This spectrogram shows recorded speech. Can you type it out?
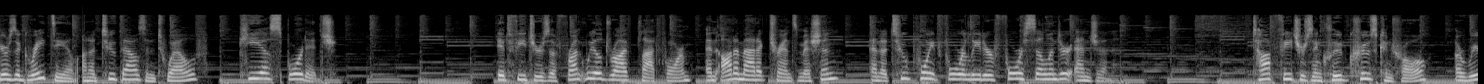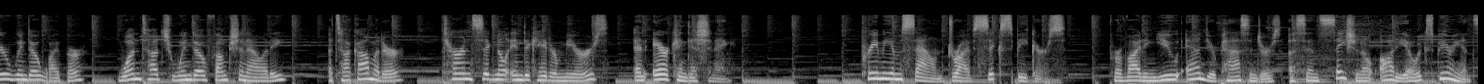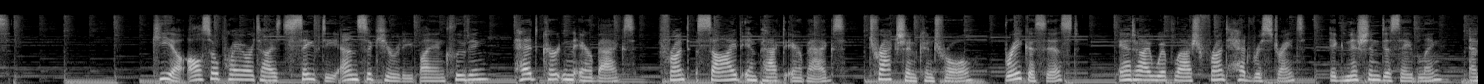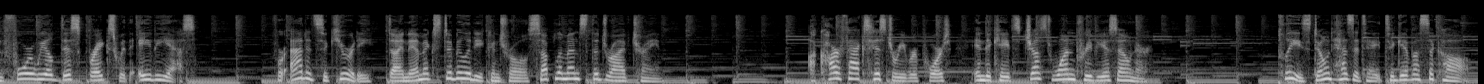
Here's a great deal on a 2012 Kia Sportage. It features a front-wheel drive platform, an automatic transmission, and a 2.4-liter four-cylinder engine. Top features include cruise control, a rear window wiper, one-touch window functionality, a tachometer, turn signal indicator mirrors, and air conditioning. Premium sound drives six speakers, providing you and your passengers a sensational audio experience. Kia also prioritized safety and security by including head curtain airbags, front side impact airbags, traction control, brake assist, anti-whiplash front head restraints, ignition disabling, and four-wheel disc brakes with ABS. For added security, Dynamic Stability Control supplements the drivetrain. A Carfax history report indicates just one previous owner. Please don't hesitate to give us a call.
